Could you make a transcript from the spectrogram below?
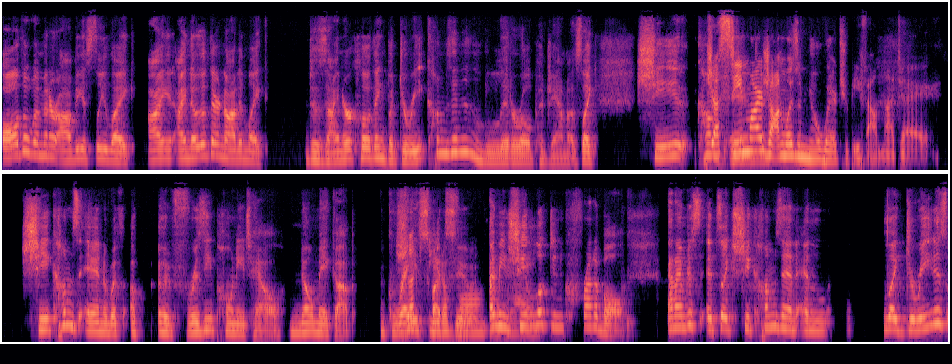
all the women are obviously like, I I know that they're not in like designer clothing, but Dorit comes in in literal pajamas. Like she comes Justine in- Marjan was nowhere to be found that day. She comes in with a, a frizzy ponytail, no makeup, gray sweatsuit. I mean, she looked incredible. And I'm just, it's like she comes in and like Dorit is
